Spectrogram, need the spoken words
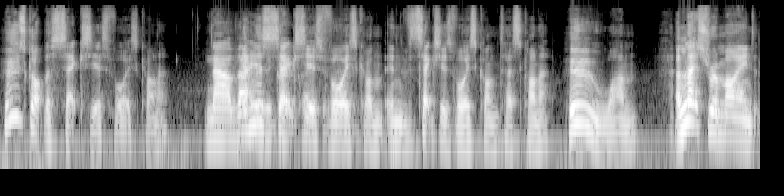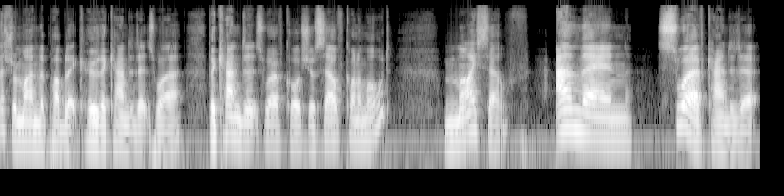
who's got the sexiest voice, Connor. now that in the is a great sexiest question. voice con- in the sexiest voice contest, Connor, who won? And let's remind let's remind the public who the candidates were. The candidates were, of course, yourself, Connor Maud, myself, and then Swerve candidate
